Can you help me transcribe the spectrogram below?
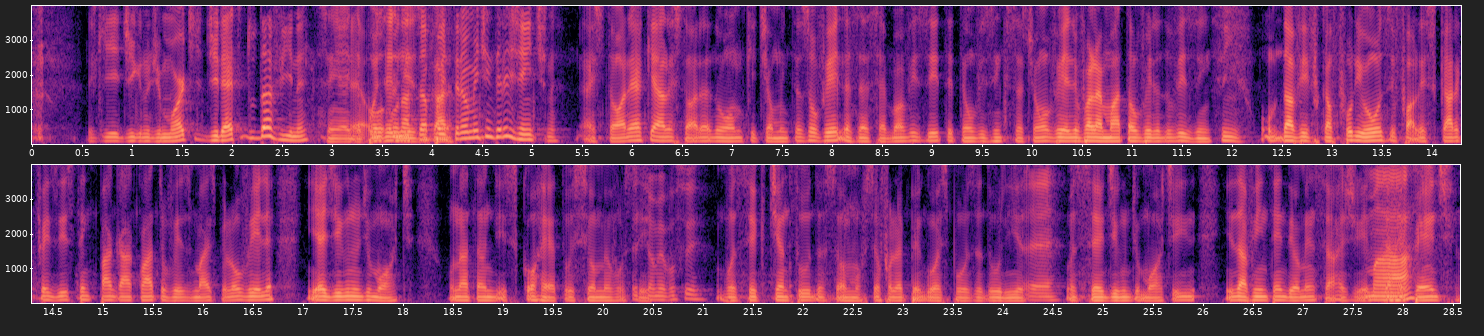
que é digno de morte direto do Davi, né? Sim, aí É, depois o, ele o diz: Natan o foi cara, extremamente inteligente, né? A história é aquela história do homem que tinha muitas ovelhas, recebe uma visita e tem um vizinho que só tinha uma ovelha, vai lá e mata a ovelha do vizinho. Sim. O Davi fica furioso e fala: Esse cara que fez isso tem que pagar quatro vezes mais pela ovelha e é digno de morte. O Natan disse: Correto, esse homem é você. Esse homem é você. Você que tinha tudo, você foi lá e pegou a esposa do Urias. É. Você é digno de morte. E, e Davi entendeu a mensagem. Ele se Mas- arrepende.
